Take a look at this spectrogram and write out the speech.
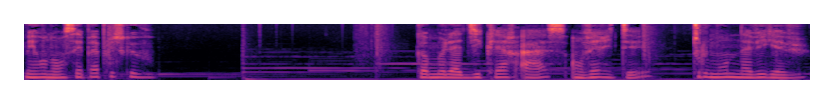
Mais on n'en sait pas plus que vous. Comme me l'a dit Claire Haas, en vérité, tout le monde navigue à vue.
